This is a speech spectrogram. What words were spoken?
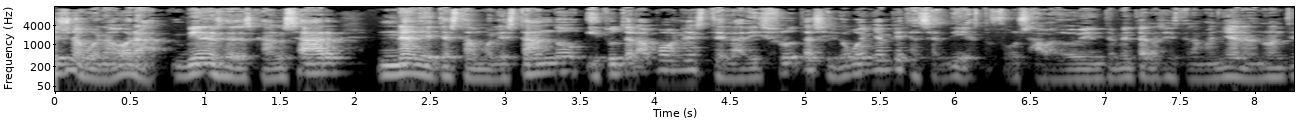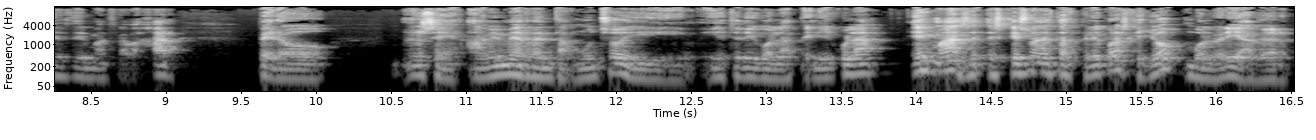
es una buena hora. Vienes de descansar, nadie te está molestando y tú te la pones, te la disfrutas y luego ya empiezas el día. Esto fue un sábado, evidentemente a las 6 de la mañana, no antes de irme a trabajar. Pero, no sé, a mí me renta mucho y, y te digo, la película... Es más, es que es una de estas películas que yo volvería a ver.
